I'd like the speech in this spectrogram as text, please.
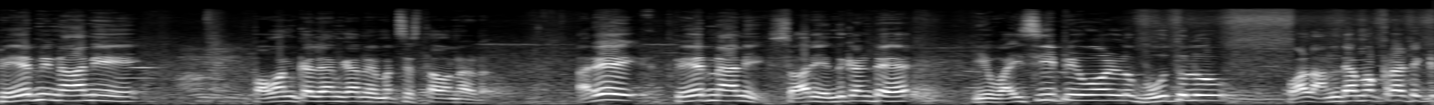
పేరుని నాని పవన్ కళ్యాణ్ గారిని విమర్శిస్తూ ఉన్నాడు. అరే పేరు నాని సారీ ఎందుకంటే ఈ వైసీపీ వాళ్ళు బూతులు వాళ్ళు అన్డెమోక్రాటిక్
